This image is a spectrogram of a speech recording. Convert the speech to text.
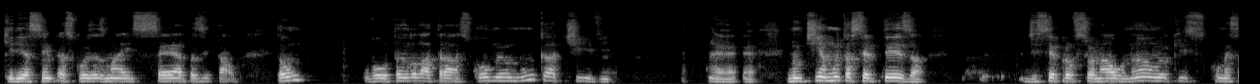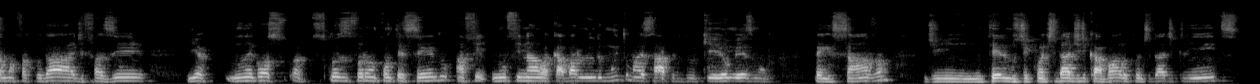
queria sempre as coisas mais certas e tal. Então, voltando lá atrás, como eu nunca tive, é, é não tinha muita certeza de ser profissional ou não, eu quis começar uma faculdade, fazer e o negócio, as coisas foram acontecendo, no final acabaram indo muito mais rápido do que eu mesmo pensava de, em termos de quantidade de cavalo, quantidade de clientes.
